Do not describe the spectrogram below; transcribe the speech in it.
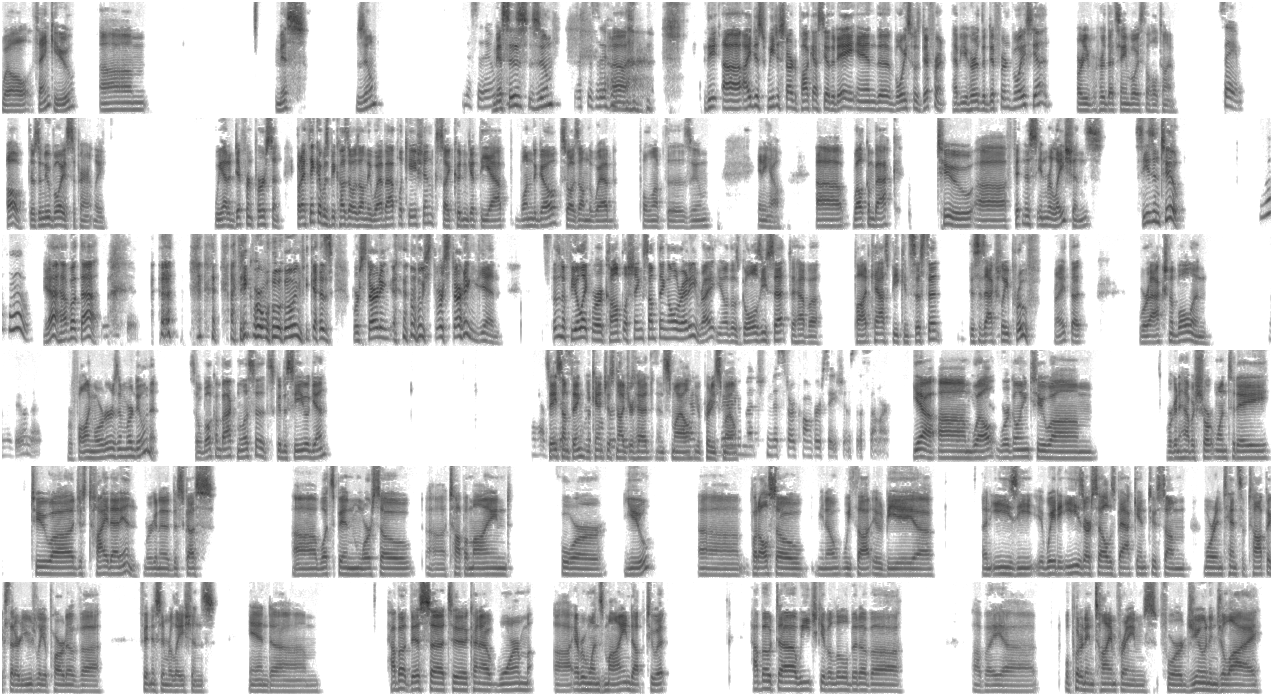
Well, thank you. Um, Miss Zoom? Mrs. Zoom. Mrs. Zoom? Mrs. Zoom. Uh, the uh, I just we just started a podcast the other day and the voice was different. Have you heard the different voice yet? Or you've heard that same voice the whole time? Same. Oh, there's a new voice apparently. We had a different person, but I think it was because I was on the web application because I couldn't get the app one to go. So I was on the web pulling up the Zoom. Anyhow, uh, welcome back to uh, Fitness in Relations, season two. Woohoo. Yeah, how about that? I think we're woohooing because we're starting. we're starting again. Doesn't it feel like we're accomplishing something already? Right? You know those goals you set to have a podcast be consistent. This is actually proof, right? That we're actionable and We're doing it. we're following orders and we're doing it. So welcome back, Melissa. It's good to see you again. Say something. You can't just nod your head and smile. You're pretty smile. Very much missed our conversations this summer. Yeah. Um, well, we're going to um, we're going to have a short one today to uh, just tie that in. We're going to discuss uh, what's been more so uh, top of mind for you, uh, but also, you know, we thought it would be a, uh, an easy way to ease ourselves back into some more intensive topics that are usually a part of uh, fitness and relations. And um, how about this uh, to kind of warm uh, everyone's mind up to it? How about we each give a little bit of a of a we'll put it in time frames for June and July.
